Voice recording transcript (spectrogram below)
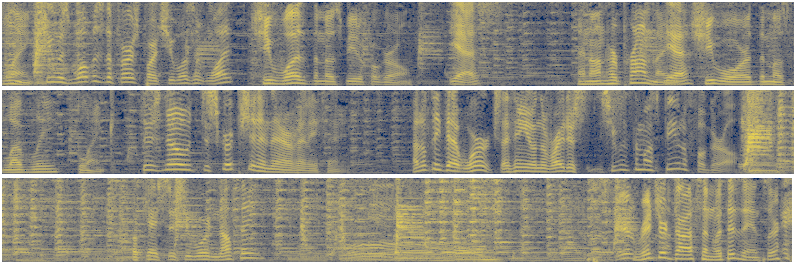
blank. She was, what was the first part? She wasn't what? She was the most beautiful girl. Yes. And on her prom night, Yeah. she wore the most lovely blank. There's no description in there of anything. I don't think that works. I think on the writer's. She was the most beautiful girl. Okay, so she wore nothing? Most beautiful. Richard Dawson with his answer.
